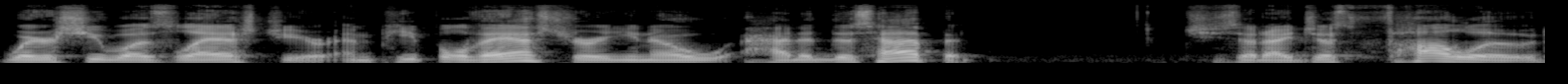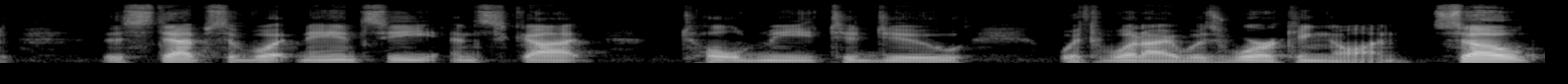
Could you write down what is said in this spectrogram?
where she was last year. And people have asked her, you know, how did this happen? She said, I just followed the steps of what Nancy and Scott told me to do with what I was working on. So,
